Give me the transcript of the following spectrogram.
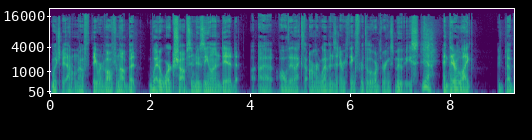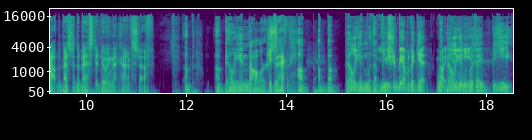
which I don't know if they were involved or not, but Weta Workshops in New Zealand did uh, all the like the armored weapons and everything for the Lord of the Rings movies. yeah. and they're like about the best of the best at doing that kind of stuff. A, a billion dollars. Exactly. A, a, a billion with a B. You should be able to get what a billion with a B.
